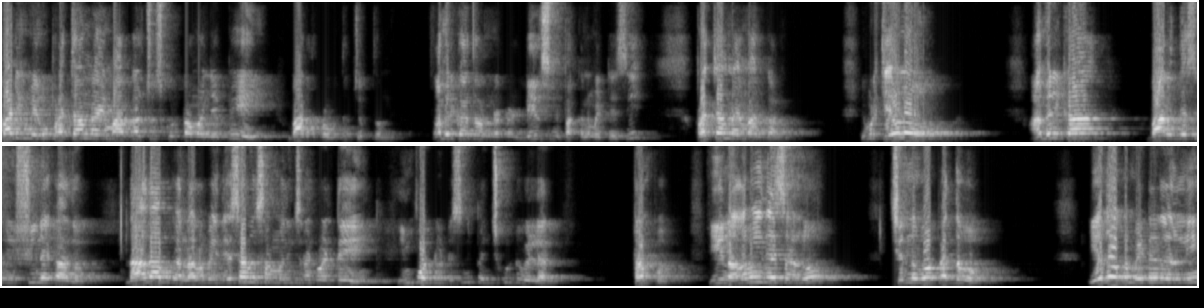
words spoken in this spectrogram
పాటికి మేము ప్రత్యామ్నాయ మార్గాలు చూసుకుంటామని చెప్పి భారత ప్రభుత్వం చెప్తుంది. అమెరికాతో ఉన్నటువంటి డీల్స్ని పక్కన పెట్టేసి ప్రత్యామ్నాయ మార్గాలు. ఇప్పుడు కేవలం అమెరికా భారతదేశం ఇష్యూనే కాదు. దాదాపుగా నలభై దేశాలకు సంబంధించినటువంటి ఇంపోర్ట్ డ్యూటీస్ని పెంచుకుంటూ వెళ్ళారు ట్రంప్. ఈ నలభై దేశాలు చిన్నవో పెద్దవో ఏదో ఒక మెటీరియల్ని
